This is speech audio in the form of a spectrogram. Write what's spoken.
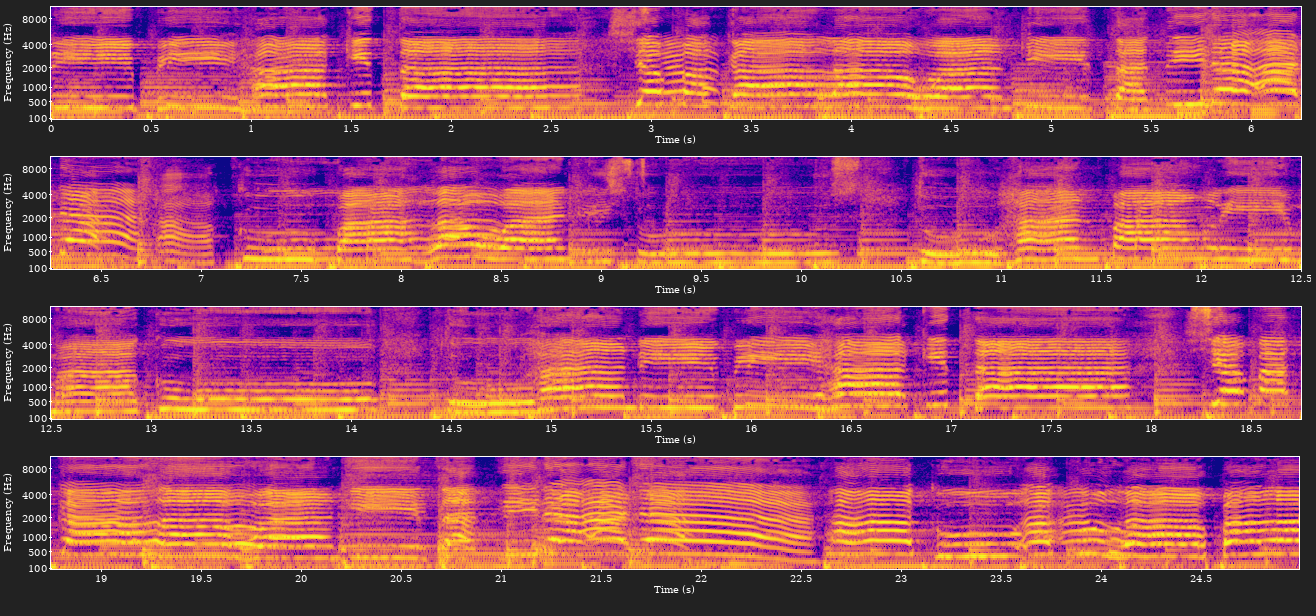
di pihak kita. Siapakah lawan kita? Tidak ada. Aku pahlawan Kristus, Tuhan panglimaku, Tuhan di pihak kita. Siapakah lawan kita? Tidak ada. Aku, akulah pahlawan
